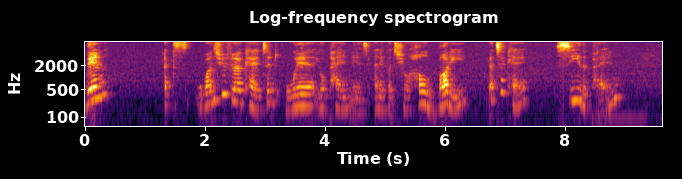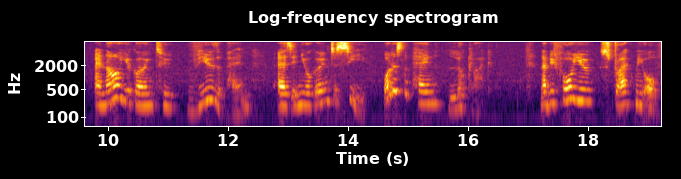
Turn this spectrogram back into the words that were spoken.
Then, once you've located where your pain is, and if it's your whole body, that's okay. See the pain, and now you're going to view the pen as in you're going to see what does the pen look like. Now before you strike me off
